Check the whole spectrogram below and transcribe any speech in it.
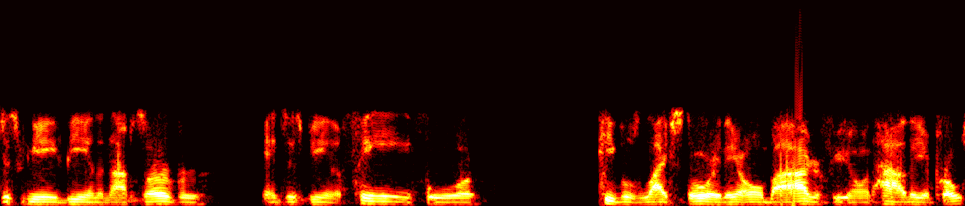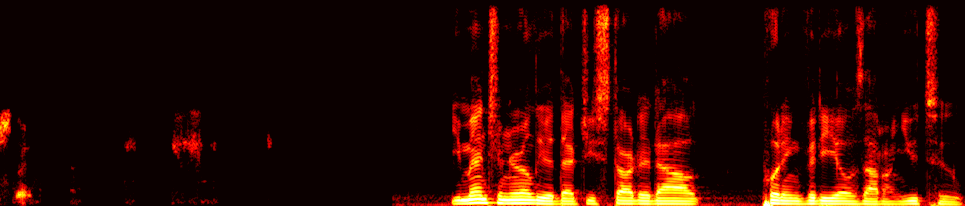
just me being an observer and just being a fiend for people's life story, their own biography on how they approach things. You mentioned earlier that you started out putting videos out on YouTube,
